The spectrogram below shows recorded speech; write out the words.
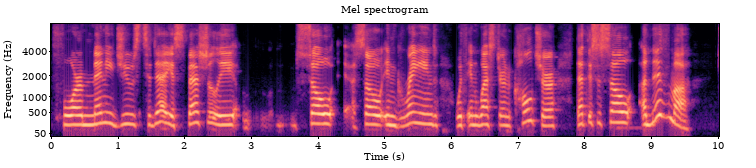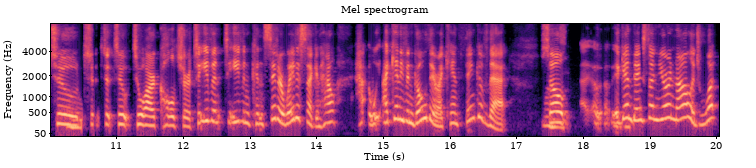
for many Jews today, especially so so ingrained within Western culture that this is so enigma to, mm. to to to to our culture to even to even consider. Wait a second, how, how I can't even go there. I can't think of that. So uh, uh, again, based on your knowledge, what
